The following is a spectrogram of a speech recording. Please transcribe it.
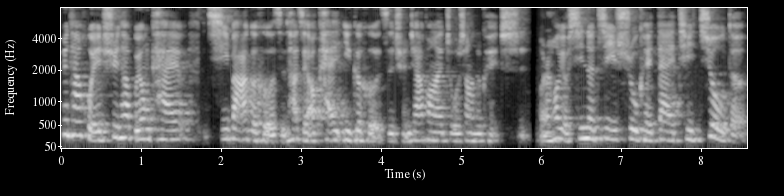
因为他回去他不用开七八个盒子，他只要开一个盒子，全家放在桌上就可以吃。然后有新的技术可以代替旧的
